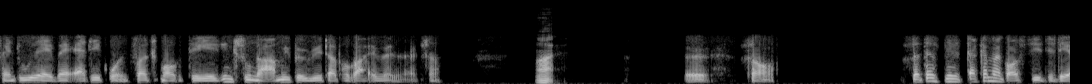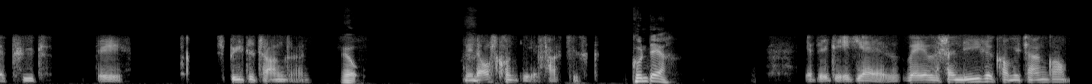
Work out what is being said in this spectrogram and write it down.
fandt ud af, hvad er det i grund for et små. Det er ikke en tsunami-bølge, der er på vej, vel? Altså. Nej. Øh, så så der, der kan man godt sige, det der pyt, det spildte tanker. Jo. Men også kun det, faktisk. Kun der? Jeg ved det ikke, jeg, hvad jeg så lige kan komme i tanke om.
